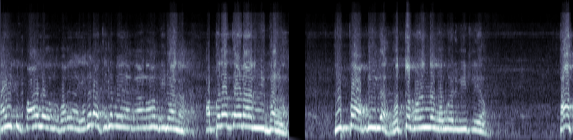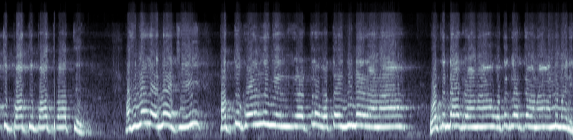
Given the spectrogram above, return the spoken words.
நைட்டு பாயில் ஒன்று குறையும். எங்கடா சின்ன பையன் காணோம்? அப்படின்வாங்க அப்பதான் தேட ஆரம்பிப்பாங்க. இப்போ அப்படி இல்லை. ஒத்த குழந்தை ஒவ்வொரு வீட்லேயும். பார்த்து பார்த்து பார்த்து பார்த்து. அதனால என்ன ஆச்சு பத்து குழந்தைங்க இருக்கிற இடத்துல ஒத்த இன்ஜினியர் ஆனா ஒத்த டாக்டர் ஆனா ஒத்த கிளர்க் ஆனா அந்த மாதிரி.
